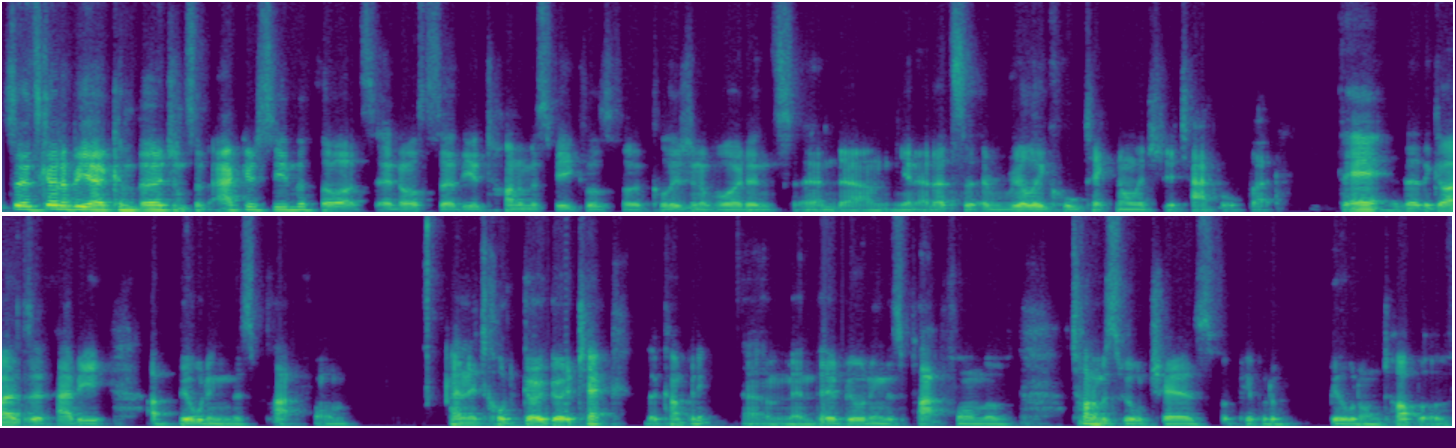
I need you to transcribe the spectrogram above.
So it's going to be a convergence of accuracy in the thoughts and also the autonomous vehicles for collision avoidance, and um, you know that's a really cool technology to tackle. But they're, the, the guys at Abby are building this platform and it's called GoGo Tech, the company. Um, and they're building this platform of autonomous wheelchairs for people to build on top of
